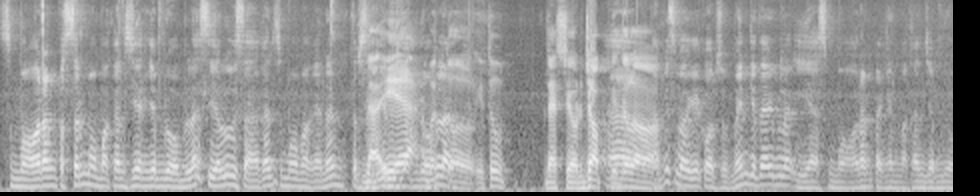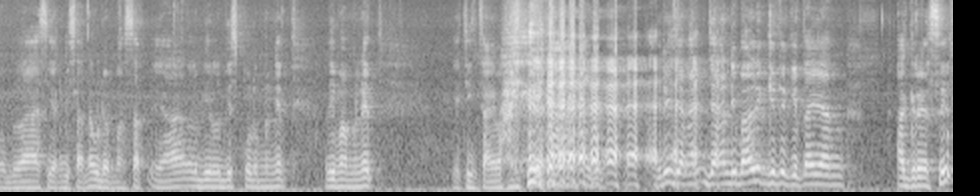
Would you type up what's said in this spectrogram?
semua orang pesen mau makan siang jam 12 ya lu usahakan semua makanan Nah, tersedia di iya, jam 12. betul. Itu that's your job gitu Nah, loh. Tapi sebagai konsumen kita bilang iya semua orang pengen makan jam 12 yang di sana udah masak ya lebih lebih 10 menit, 5 menit ya cincai lagi. Jadi jangan jangan dibalik gitu kita yang agresif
